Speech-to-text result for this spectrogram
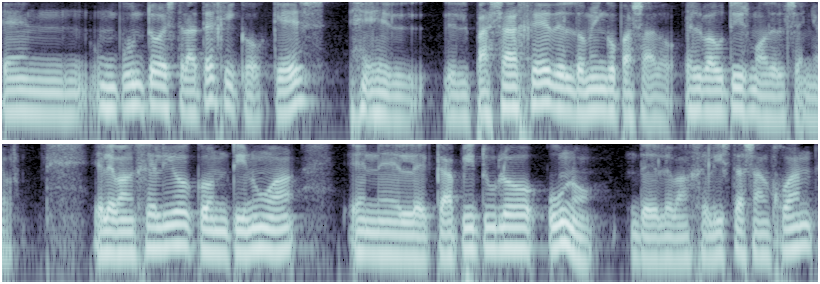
en un punto estratégico, que es el, pasaje del domingo pasado, el bautismo del Señor. El Evangelio continúa en el capítulo 1 del evangelista San Juan,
